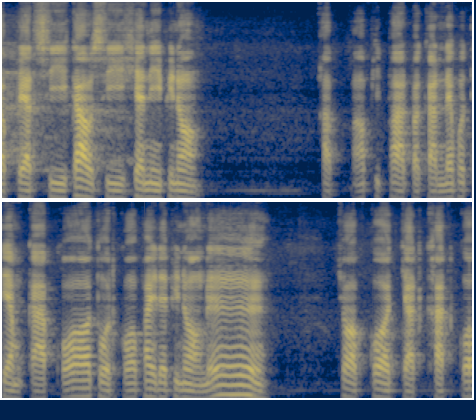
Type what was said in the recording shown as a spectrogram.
กับแปดสี่เก้าสี่แค่นี้พี่น้อง ครับเอาผิดพลาดประกันได้พอเตรียมกราบขอโทษขออภัยได้พี่น้องเด้อชอบก็จัดขัดก็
